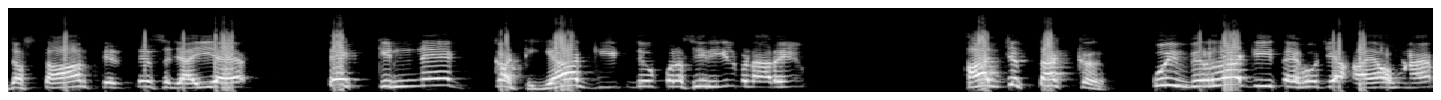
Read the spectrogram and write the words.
ਦਸਤਾਰ ਸਿਰ ਤੇ ਸਜਾਈ ਹੈ ਤੇ ਕਿੰਨੇ ਘਟੀਆ ਗੀਤ ਦੇ ਉੱਪਰ ਅਸੀਂ ਰੀਲ ਬਣਾ ਰਹੇ ਹਾਂ। ਅੱਜ ਤੱਕ ਕੋਈ ਵਿਰਲਾ ਗੀਤ ਇਹੋ ਜਿਹਾ ਆਇਆ ਹੋਣਾ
